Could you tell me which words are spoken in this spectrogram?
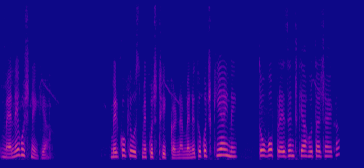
मैंने कुछ नहीं किया। मेरे को क्यों उसमें कुछ ठीक करना है? मैंने तो कुछ किया ही नहीं। तो वो प्रेजेंट क्या होता जाएगा?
